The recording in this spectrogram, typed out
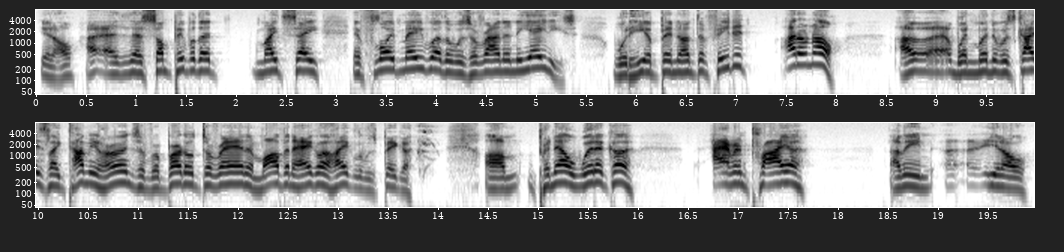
You know, I, I, there's some people that might say if Floyd Mayweather was around in the '80s, would he have been undefeated? I don't know. Uh, when when there was guys like Tommy Hearns and Roberto Duran and Marvin Hagler, Hagler was bigger. um, Pernell Whitaker, Aaron Pryor. I mean, uh, you know,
